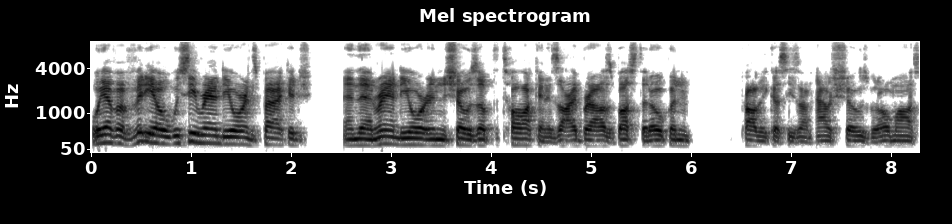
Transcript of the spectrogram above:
we have a video. We see Randy Orton's package, and then Randy Orton shows up to talk, and his eyebrows busted open, probably because he's on house shows with Omos.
